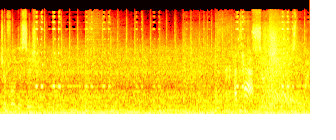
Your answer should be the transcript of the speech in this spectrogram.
masterful decision. Attack. Such is the way.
